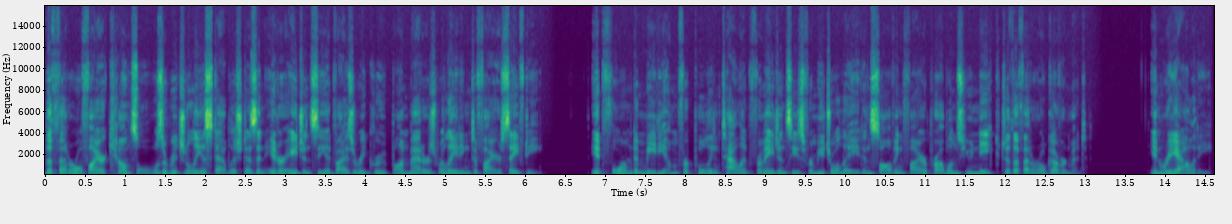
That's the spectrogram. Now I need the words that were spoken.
The Federal Fire Council was originally established as an interagency advisory group on matters relating to fire safety. It formed a medium for pooling talent from agencies for mutual aid in solving fire problems unique to the federal government. In reality,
